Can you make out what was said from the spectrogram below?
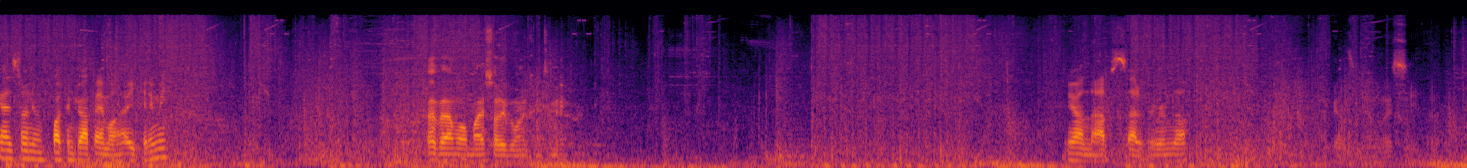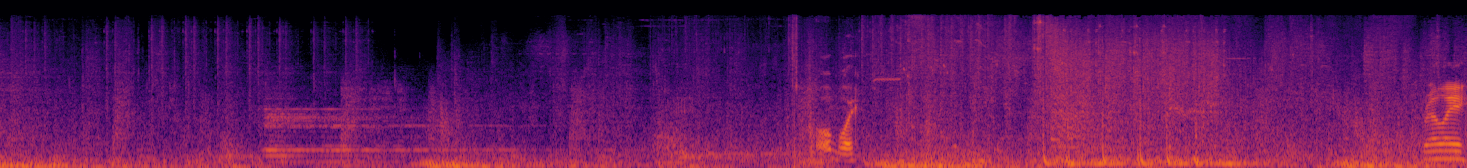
Guys don't even fucking drop ammo. Are you kidding me? I have ammo on my side if you want to come to me. You're on the opposite side of the room though. I've got some ammo I see. But... Oh boy. Really?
